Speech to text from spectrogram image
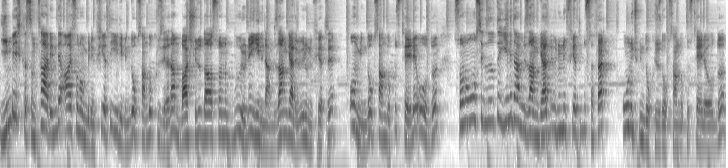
25 Kasım tarihinde iPhone 11'in fiyatı 7099 liradan başlıyordu. Daha sonra bu ürüne yeniden bir zam geldi ve ürünün fiyatı 10.099 TL oldu. Sonra 18 Aralık'ta yeniden bir zam geldi. Ürünün fiyatı bu sefer 13.999 TL oldu.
